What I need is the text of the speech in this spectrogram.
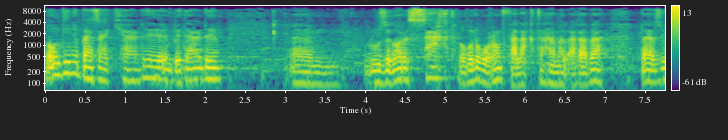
و اون دین بزک کرده به درد روزگار سخت. به قول قرآن فلقت حمل عقبه بعضی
